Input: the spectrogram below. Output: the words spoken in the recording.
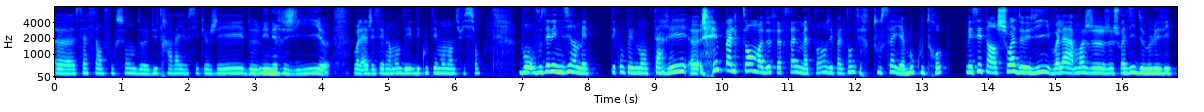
Euh, ça, c'est en fonction du travail aussi que j'ai, de l'énergie. Euh, voilà, j'essaie vraiment d'écouter mon intuition. Bon, vous allez me dire, mais t'es complètement taré. Euh, j'ai pas le temps, moi, de faire ça le matin. J'ai pas le temps de faire tout ça. Il y a beaucoup trop. Mais c'est un choix de vie. Voilà, moi, je, je choisis de me lever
